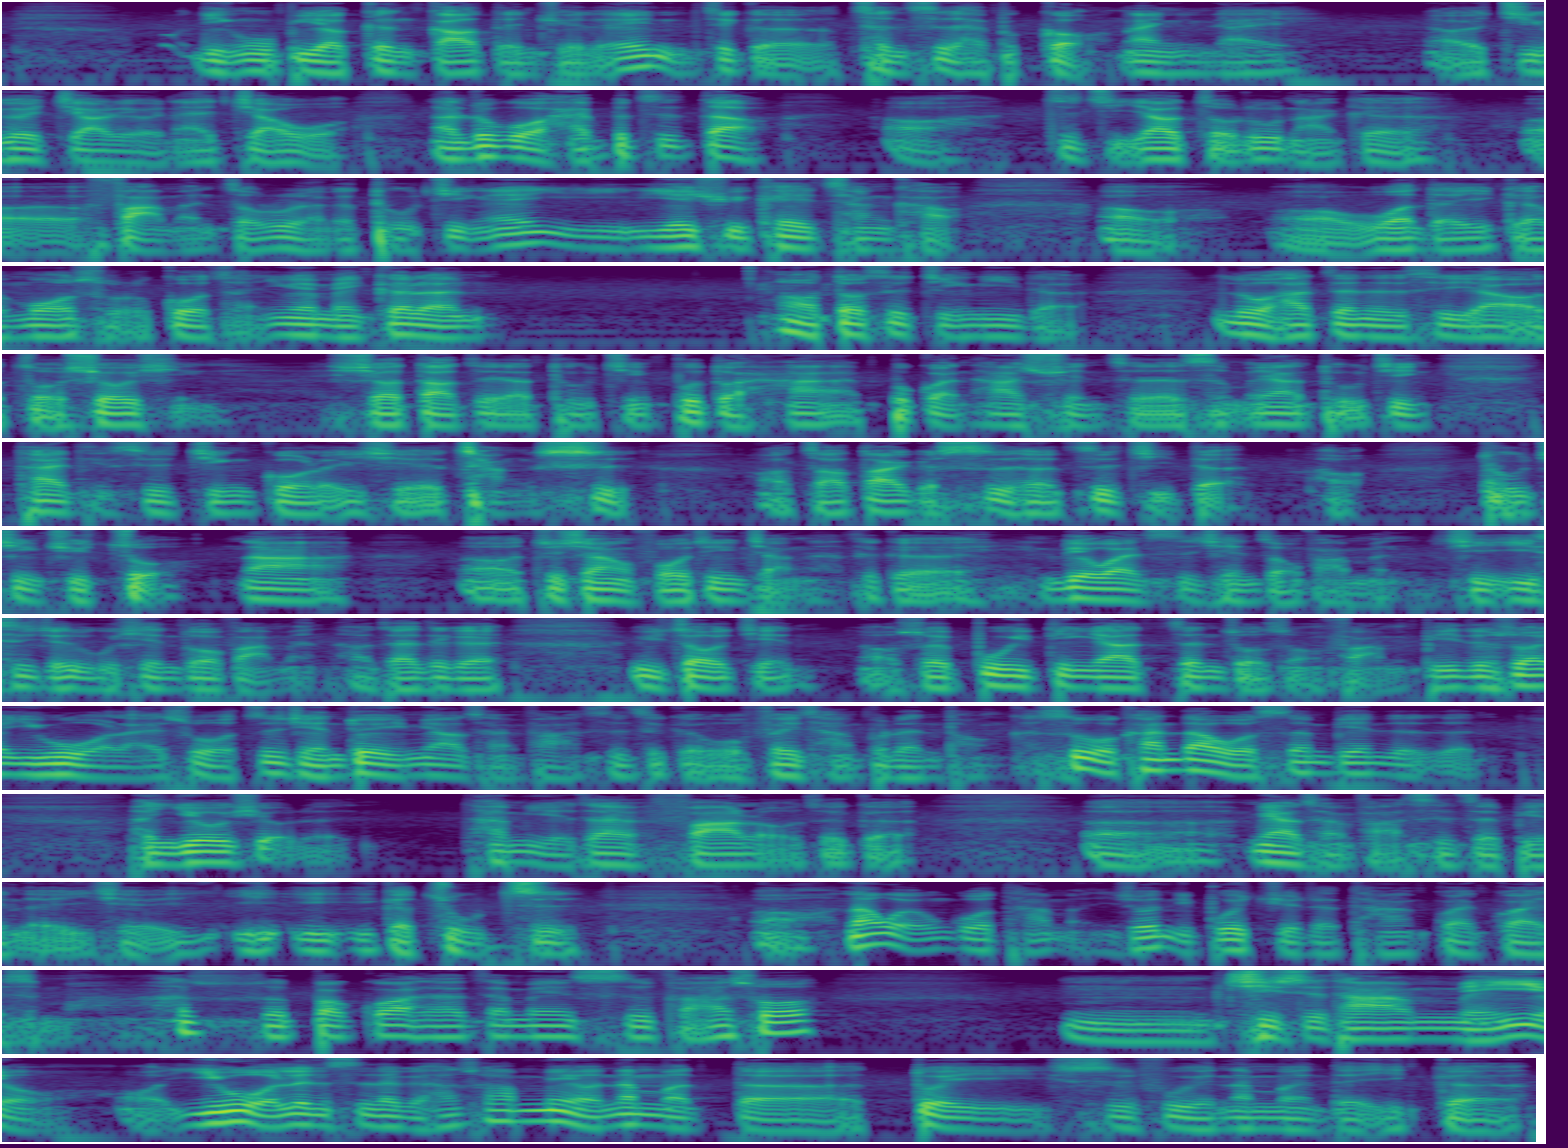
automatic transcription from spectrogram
领悟比较更高的人觉得，哎，你这个层次还不够，那你来呃机会交流来教我。那如果还不知道哦，自己要走入哪个？呃，法门走入哪个途径？哎、也许可以参考哦哦，我的一个摸索的过程。因为每个人哦都是经历的。如果他真的是要走修行、修道这条途径，不管他不管他选择了什么样途径，他一定是经过了一些尝试啊，找到一个适合自己的好途径去做。那。啊，就像佛经讲的这个六万四千种法门，其意思就是五千多法门。好，在这个宇宙间，哦，所以不一定要斟酌什么法门。比如说，以我来说，之前对于妙禅法师这个我非常不认同。可是我看到我身边的人很优秀的，他们也在 follow 这个呃妙禅法师这边的一些一一一个组织。哦，那我也问过他们，你说你不会觉得他怪怪什么？他说，包括他在那边施法，他说。嗯，其实他没有哦，以我认识那个，他说他没有那么的对师父有那么的一个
